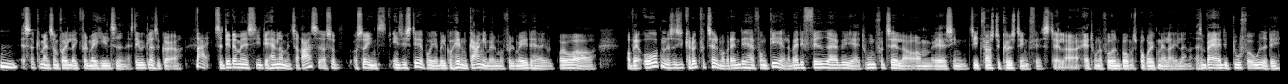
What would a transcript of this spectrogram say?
mm. Så kan man som forældre ikke følge med hele tiden. Altså, det er jo ikke lade sig gøre. Nej. Så det der med at sige, det handler om interesse, og så, og så insistere på, at jeg vil gå hen en gang imellem og følge med i det her. Jeg vil prøve at, at være åben, og så sige, kan du ikke fortælle mig, hvordan det her fungerer, eller hvad det fede er ved, at hun fortæller om øh, sin, sit første kys til en fest, eller at hun har fået en bums på ryggen, eller et eller andet. Altså, hvad er det, du får ud af det?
